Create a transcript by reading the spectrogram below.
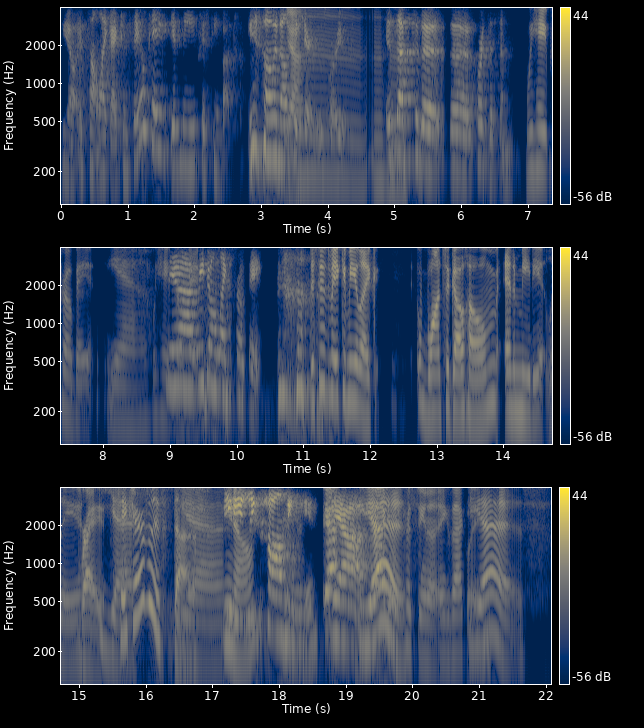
you know, it's not like I can say, okay, give me 15 bucks, you know, and I'll Yeah. take care of this for you. Mm, It's mhm. up to the, the court system. We hate probate. Yeah. We hate Yeah, probate. we don't like probate. This is making me like want to go home and immediately Right. take care of this stuff. Yeah. You know? Immediately call me. Yeah. Yeah. Exactly, Yes. Christina. Exactly. Yes.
